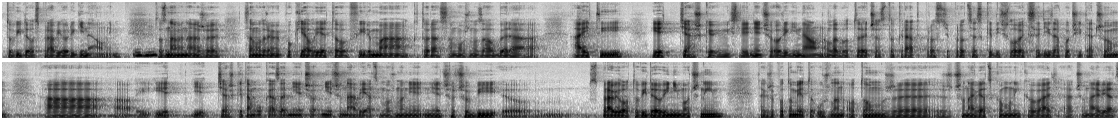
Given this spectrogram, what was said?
to video spraví originálnym. Mm-hmm. To znamená, že samozrejme pokiaľ je to firma, ktorá sa možno zaoberá IT, je ťažké vymyslieť niečo originálne, lebo to je častokrát proste proces, kedy človek sedí za počítačom a je, je ťažké tam ukázať niečo, niečo naviac, možno nie, niečo, čo by spravilo to video výnimočným. Takže potom je to už len o tom, že, že čo najviac komunikovať a čo najviac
